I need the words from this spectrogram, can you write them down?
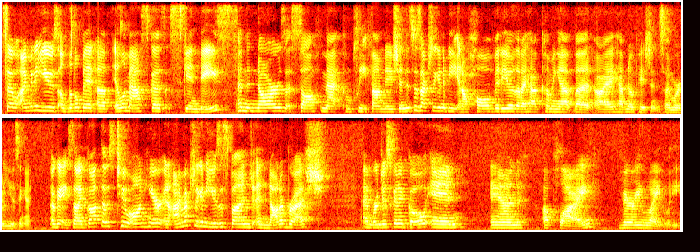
So I'm gonna use a little bit of Illamasqua's Skin Base and the NARS Soft Matte Complete Foundation. This was actually gonna be in a haul video that I have coming up, but I have no patience, so I'm already using it. Okay, so I've got those two on here, and I'm actually gonna use a sponge and not a brush, and we're just gonna go in and apply very lightly.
